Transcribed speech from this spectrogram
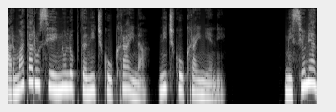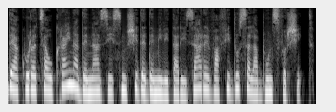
Armata Rusiei nu luptă nici cu Ucraina, nici cu ucrainienii. Misiunea de a curăța Ucraina de nazism și de demilitarizare va fi dusă la bun sfârșit.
